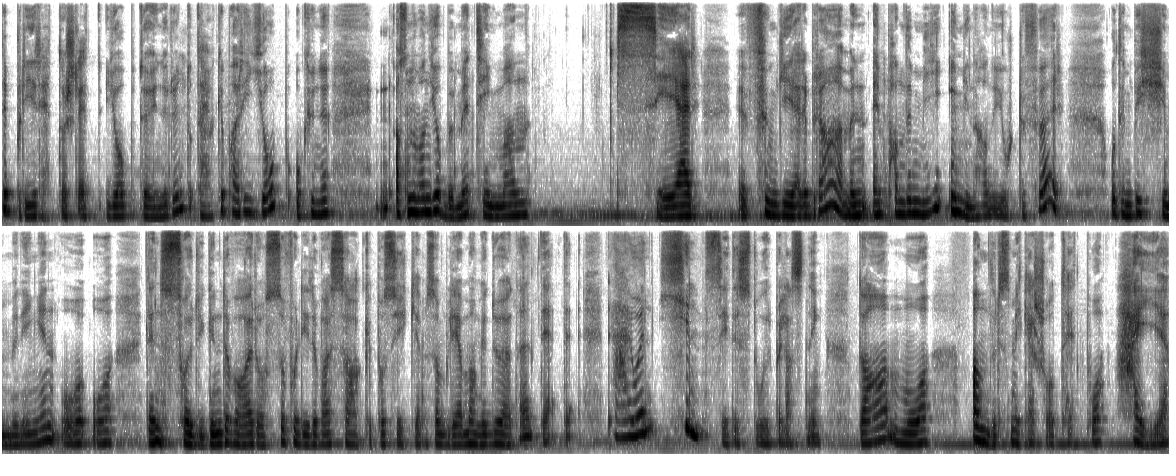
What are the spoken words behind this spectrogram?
det blir rett og slett jobb døgnet rundt. Og det er jo ikke bare jobb å kunne Altså når man jobber med ting man ser Fungerer bra. Men en pandemi Ingen hadde gjort det før. Og den bekymringen og, og, den sorgen det var også fordi det var saker på sykehjem som ble mange døde, det, det, det er jo en hinsides stor belastning. Da må andre som ikke er så tett på, heie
